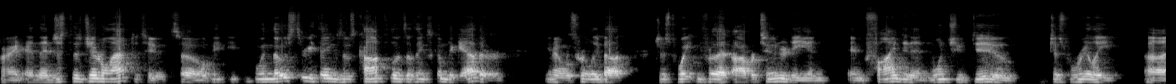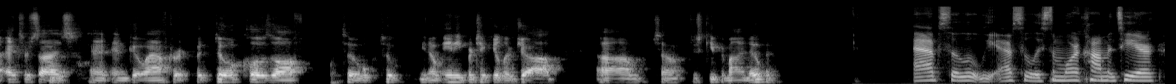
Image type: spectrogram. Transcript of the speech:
Right. And then just the general aptitude. So when those three things, those confluence of things come together, you know, it's really about just waiting for that opportunity and and finding it. And once you do, just really uh, exercise and, and, go after it, but don't close off to to you know any particular job. Um, so just keep your mind open. Absolutely, absolutely. Some more comments here.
